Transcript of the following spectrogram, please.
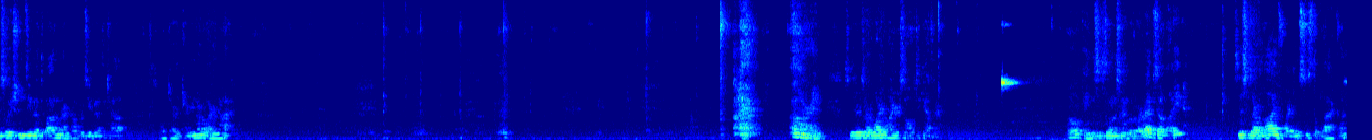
Insulation's even at the bottom and our copper's even at the top. So we'll start turning our wire knot. All right, so there's our wire wires all together. Okay, this is the one that's gonna go to our exit light. So this is our live wire, this is the black one.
